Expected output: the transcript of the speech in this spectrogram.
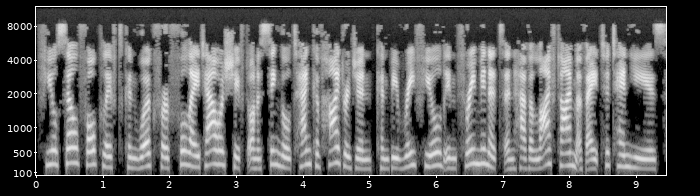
Fuel cell forklifts can work for a full 8-hour shift on a single tank of hydrogen, can be refueled in 3 minutes and have a lifetime of 8 to 10 years.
